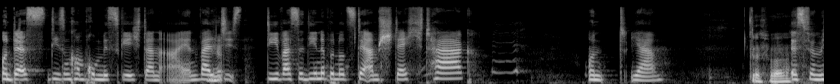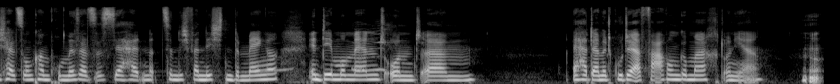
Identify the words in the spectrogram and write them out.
Und das, diesen Kompromiss gehe ich dann ein, weil Ja. die, die Vaseline benutzt er am Stechtag. Und ja, das war's. ist für mich halt so ein Kompromiss. Also es ist ja halt eine ziemlich vernichtende Menge in dem Moment und ähm, er hat damit gute Erfahrungen gemacht und ja, Ja,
